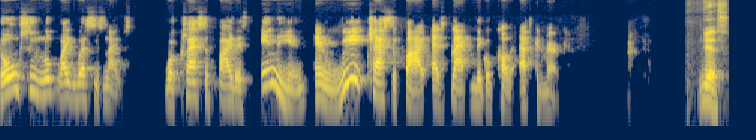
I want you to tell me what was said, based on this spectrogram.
Those who look like Wesley Snipes were classified as Indian and reclassified as Black, Negro, color, African American. Yes,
